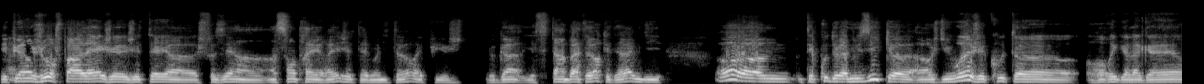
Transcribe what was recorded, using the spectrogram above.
Et puis un jour, je parlais, j'étais, je faisais un, un, centre aéré, j'étais moniteur, et puis le gars, c'était un batteur qui était là, il me dit Oh, euh, t'écoutes de la musique? Alors je dis Ouais, j'écoute Rory Gallagher,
